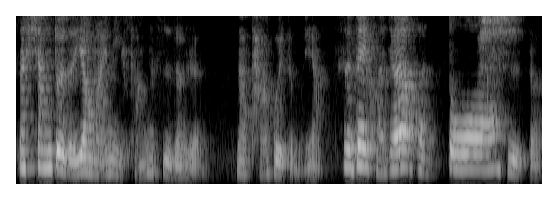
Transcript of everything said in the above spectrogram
那相对的要买你房子的人，那他会怎么样？自备款就要很多。是的，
